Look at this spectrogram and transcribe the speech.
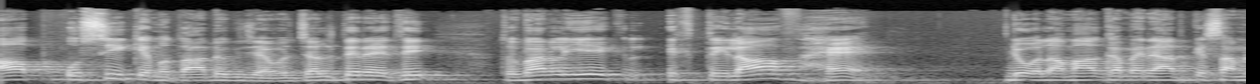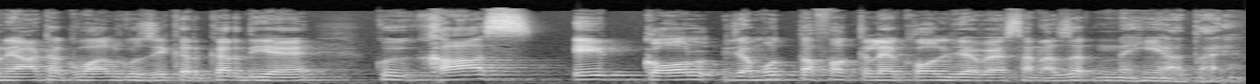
आप उसी के मुताबिक जो है वो चलते रहे थे। तो बहरहाल ये एक इख्तिलाफ है जो उलमा का मैंने आपके सामने आठ अकवाल को ज़िक्र कर दिया है। कोई ख़ास एक कॉल या मुतफ़ कॉल जो है वैसा नज़र नहीं आता है।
